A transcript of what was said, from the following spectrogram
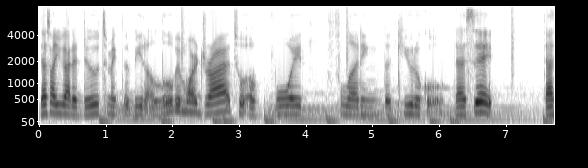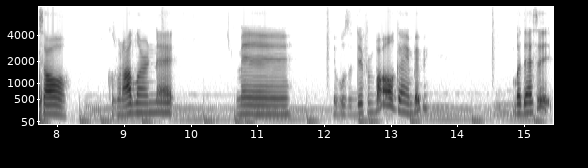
that's all you got to do to make the bead a little bit more dry to avoid flooding the cuticle. That's it. That's all. Because when I learned that, man, it was a different ball game, baby. But that's it.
